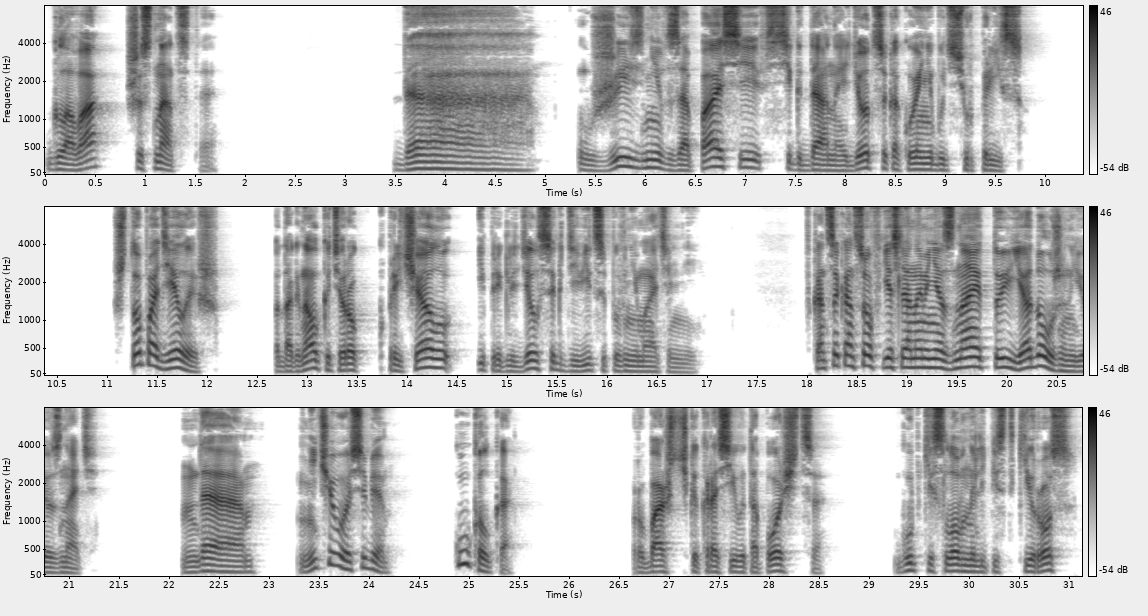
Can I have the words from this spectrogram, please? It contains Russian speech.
Глава 16 Да, у жизни в запасе всегда найдется какой-нибудь сюрприз. Что поделаешь? Подогнал катерок к причалу и пригляделся к девице повнимательней. В конце концов, если она меня знает, то и я должен ее знать. Да, ничего себе. Куколка. Рубашечка красиво топорщится губки словно лепестки роз.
